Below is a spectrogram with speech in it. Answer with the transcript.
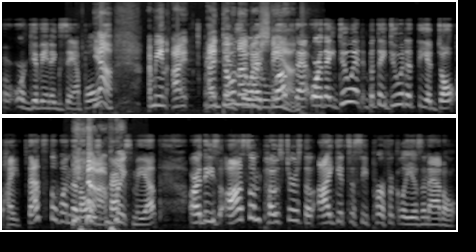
or, or, giving examples. Yeah, I mean, I I don't so understand I love that. Or they do it, but they do it at the adult height. That's the one that always Yeah, I'm cracks like- me up. Are these awesome posters that I get to see perfectly as an adult?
